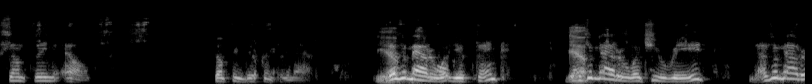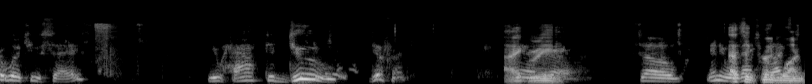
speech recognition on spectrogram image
something else, something different than that. It Yep. doesn't matter what you think, Yep. doesn't matter what you read, doesn't matter what you say. You have to do different. I And, agree. uh, so anyway, That's that's, a good one.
